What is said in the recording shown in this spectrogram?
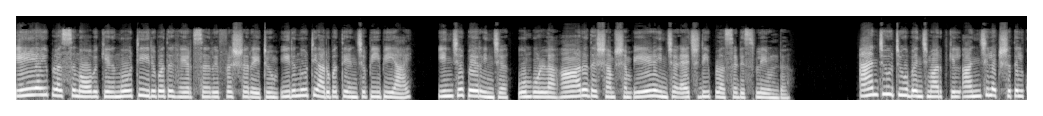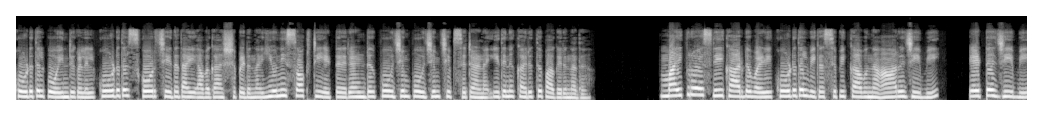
എ ഐ പ്ലസ് നോവയ്ക്ക് നൂറ്റി ഇരുപത് ഹെയർസ് റിഫ്രഷർ റേറ്റും ഇരുന്നൂറ്റി അറുപത്തിയഞ്ച് പി ബി ആയി. ഇഞ്ച് പേർ ഇഞ്ച് ഉം ഉള്ള ആറ് ദശാംശം ഏഴ് ഇഞ്ച് എച്ച് ഡി പ്ലസ് ഡിസ്പ്ലേ ഉണ്ട്. ആൻഡ്രൂ ടു ബെഞ്ച്മാർക്കിൽ അഞ്ച് ലക്ഷത്തിൽ കൂടുതൽ പോയിന്റുകളിൽ കൂടുതൽ സ്കോർ ചെയ്തതായി അവകാശപ്പെടുന്ന യൂണിസോക് ടി എട്ട് രണ്ട് പൂജ്യം പൂജ്യം ചിപ്സെറ്റാണ് ഇതിന് കരുത്ത് പകരുന്നത്. മൈക്രോ എസ് ഡി കാർഡ് വഴി കൂടുതൽ വികസിപ്പിക്കാവുന്ന ആറ് ജി ബി എട്ട് ജി ബി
